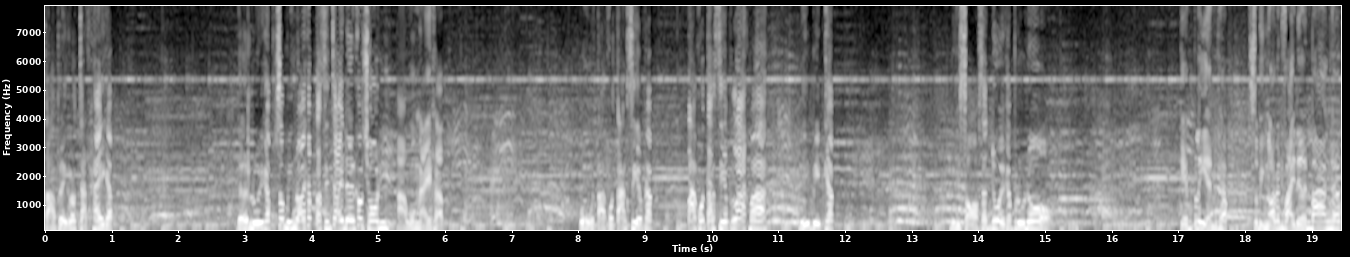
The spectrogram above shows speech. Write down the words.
สามเบรกเราจัดให้ครับ เดินลุยครับสมิงน้อยครับตัดสินใจเดินเข้าชนอ่าวงในครับโอ้โหต่างคนต่างเสียบครับ ต่างคนต่างเสียบลากมามีบิดครับ มีศอกซะด้วยครับบรูโน่เกมเปลี่ยนครับ สมิงน้อยเป็นฝ่ายเดินบ้างครับ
